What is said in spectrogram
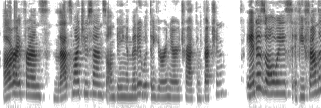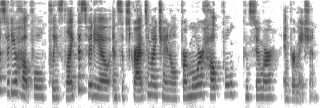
All right, friends, that's my two cents on being admitted with a urinary tract infection. And as always, if you found this video helpful, please like this video and subscribe to my channel for more helpful consumer information.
